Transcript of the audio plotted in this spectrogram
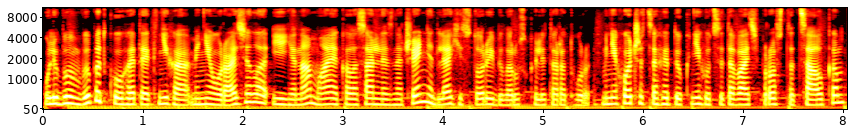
у любым выпадку гэтая кніга мяне ўразіла і яна мае каласальнае значэнне для гісторыі беларускай літаратуры. Мне хочацца гэтую кнігу цытаваць проста цалкам,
